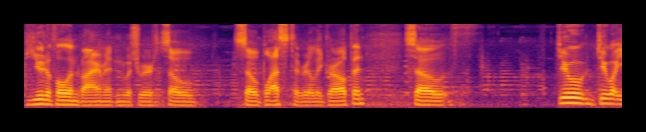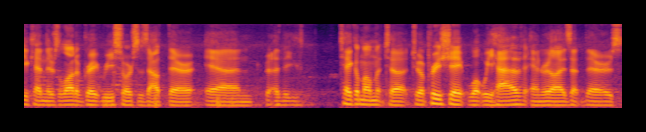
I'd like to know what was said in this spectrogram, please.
beautiful environment in which we're so so blessed to really grow up in so do do what you can. There's a lot of great resources out there, and take a moment to to appreciate what we have and realize that there's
